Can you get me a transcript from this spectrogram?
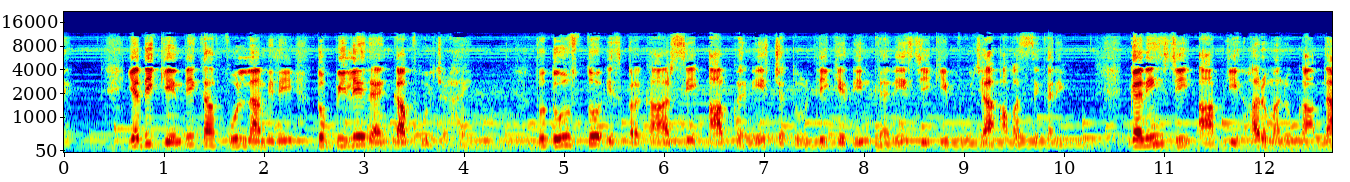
है यदि गेंदे का फूल ना मिले तो पीले रंग का फूल चढ़ाएँ। तो दोस्तों, इस प्रकार से आप गणेश चतुर्थी के दिन गणेश जी की पूजा अवश्य करें गणेश जी आपकी हर मनोकामना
